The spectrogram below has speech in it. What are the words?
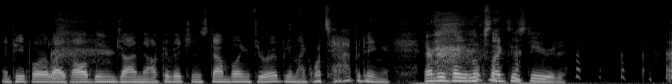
and people are like all being John Malkovich and stumbling through it, being like, "What's happening? Everybody looks like this dude."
